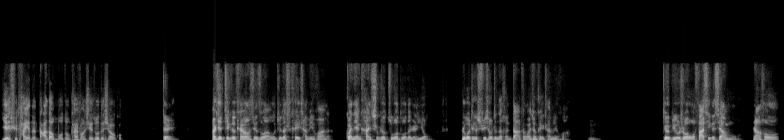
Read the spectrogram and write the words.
也许它也能达到某种开放协作的效果。对，而且这个开放协作啊，我觉得是可以产品化的，关键嗯看是不是有足够多的人用。如果这个需求真的很大，它完全可以产品化。嗯就是比如说我发起一个项目，然后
